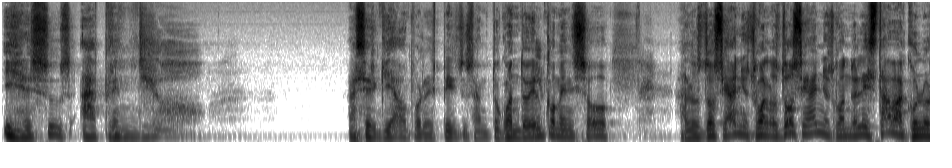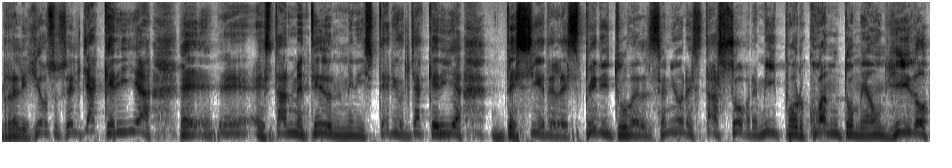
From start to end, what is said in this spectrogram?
Y Jesús aprendió a ser guiado por el Espíritu Santo. Cuando Él comenzó a los 12 años o a los 12 años, cuando Él estaba con los religiosos, Él ya quería eh, eh, estar metido en el ministerio, Él ya quería decir, el Espíritu del Señor está sobre mí por cuanto me ha ungido,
